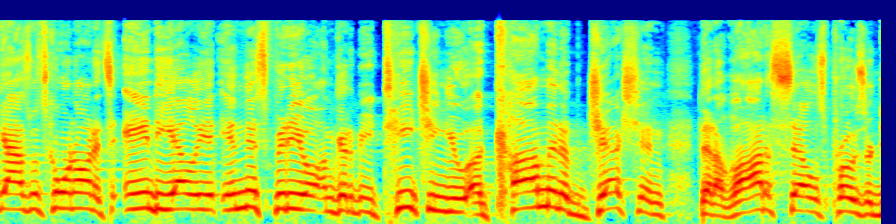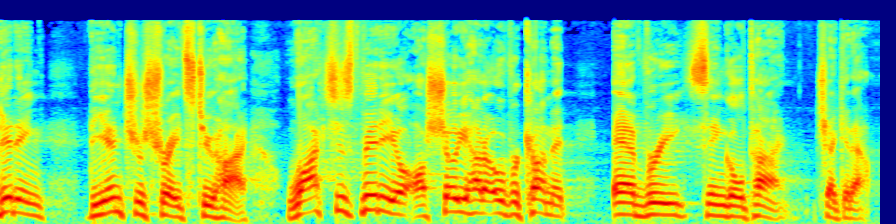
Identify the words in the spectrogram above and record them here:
guys, what's going on? It's Andy Elliott. In this video, I'm going to be teaching you a common objection that a lot of sales pros are getting the interest rate's too high. Watch this video. I'll show you how to overcome it every single time. Check it out.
